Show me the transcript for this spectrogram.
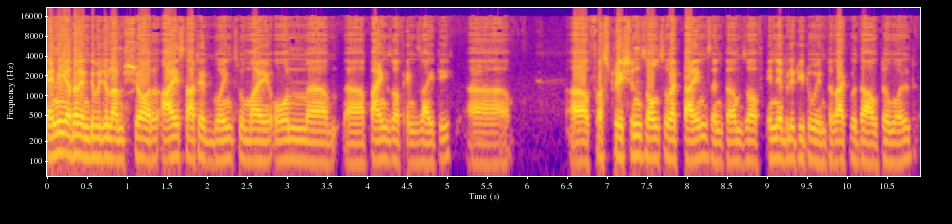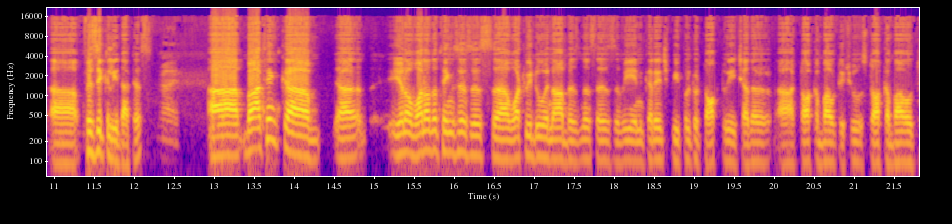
any other individual, I'm sure I started going through my own um, pangs of anxiety uh, frustrations also at times in terms of inability to interact with the outer world, uh, physically that is. Right. Uh, but I think, uh, uh, you know, one of the things is, is uh, what we do in our business is we encourage people to talk to each other, talk about issues, talk about,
